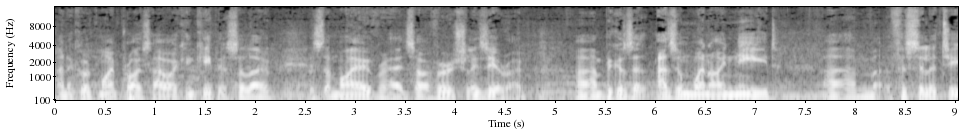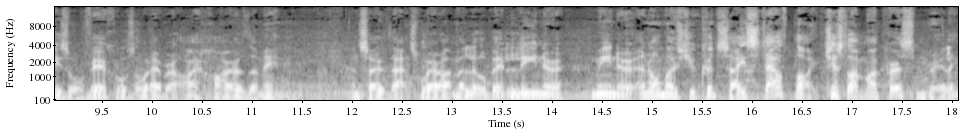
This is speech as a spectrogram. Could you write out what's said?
And of course, my price, how I can keep it so low, is that my overheads are virtually zero, um, because as and when I need um, facilities or vehicles or whatever, I hire them in. And so that's where I'm a little bit leaner, meaner, and almost you could say stealth like, just like my person, really.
